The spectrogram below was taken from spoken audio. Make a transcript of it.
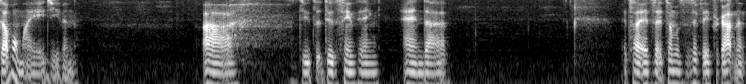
double my age even uh, do the, do the same thing. And uh, it's like it's it's almost as if they've forgotten that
